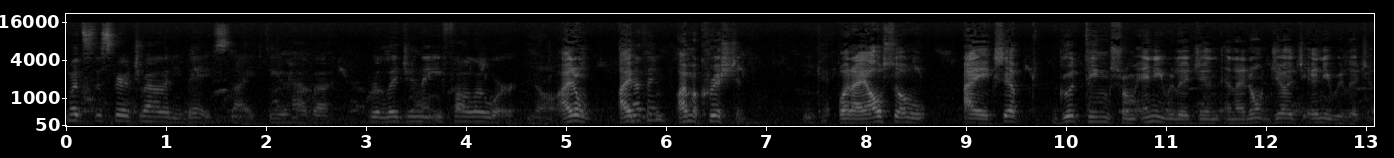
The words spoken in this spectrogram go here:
your, what's the spirituality base like? Do you have a religion that you follow, or no, I don't. I, Nothing? I'm a Christian, okay? but I also I accept good things from any religion, and I don't judge any religion.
